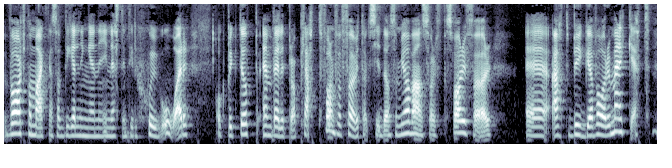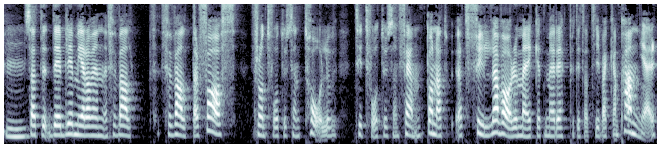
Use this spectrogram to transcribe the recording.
varit på marknadsavdelningen i nästan till sju år och byggt upp en väldigt bra plattform för företagssidan som jag var ansvarig för eh, att bygga varumärket. Så att det blev mer av en förvalt, förvaltarfas från 2012 till 2015 att, att fylla varumärket med repetitiva kampanjer.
